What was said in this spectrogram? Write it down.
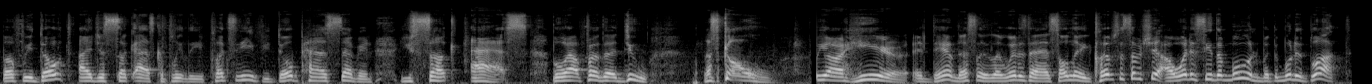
But if we don't, I just suck ass completely. Plexiety, if you don't pass 7, you suck ass. But without further ado, let's go! We are here. And damn, that's like, what is that? Solar eclipse or some shit? I want to see the moon, but the moon is blocked.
